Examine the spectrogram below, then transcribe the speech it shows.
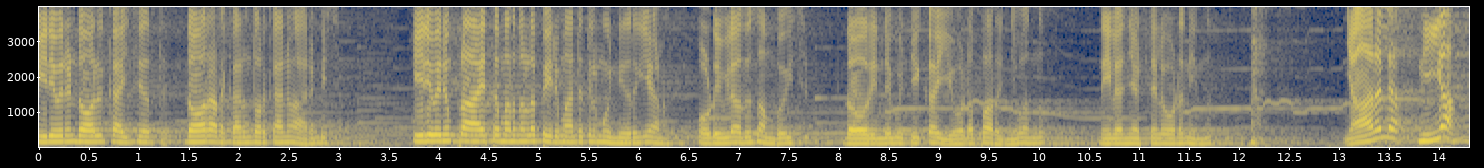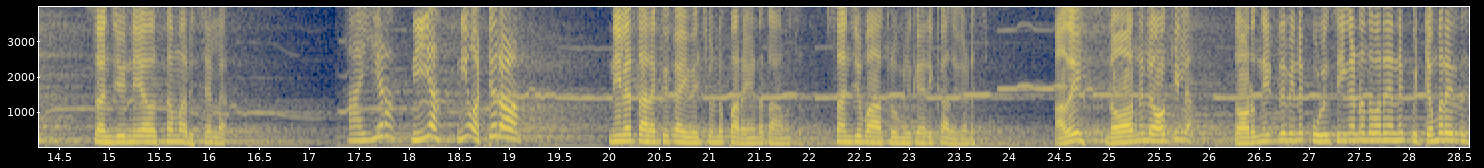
ഇരുവരും ഡോറിൽ കൈ ചേർത്ത് ഡോർ അടക്കാനും തുറക്കാനും ആരംഭിച്ചു. ഇരുവരും പ്രായത്തെ മറന്നുള്ള പെരുമാറ്റത്തിൽ മുന്നേറുകയാണ്. ഒടുവിൽ അത് സംഭവിച്ചു. ഡോറിന്റെ കുറ്റി കൈയോടെ പറഞ്ഞു വന്നു. നില ഞെട്ടലോടെ നിന്നു. ഞാനല്ല നീയാ. സഞ്ജുവിന്റെ അവസ്ഥ മറിച്ചല്ല. അയ്യടാ നീയാ നീ ഒറ്റൊരാളാ. നില തലക്ക് കൈവച്ചുകൊണ്ട് പറയേണ്ട താമസം. സഞ്ജു ബാത്റൂമിൽ കയറി കഥ കടച്ച്. അതെ ഡോറിന് ലോക്കില്ല തുറന്നിട്ട് പിന്നെ കുളിസിയും കണ്ടെന്ന് പറഞ്ഞ് എന്നെ കുറ്റം പറയരുത്.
